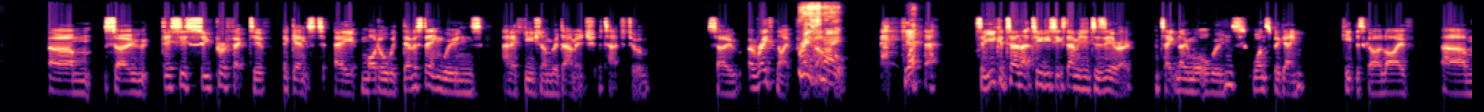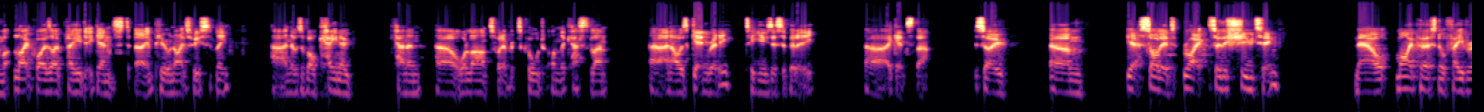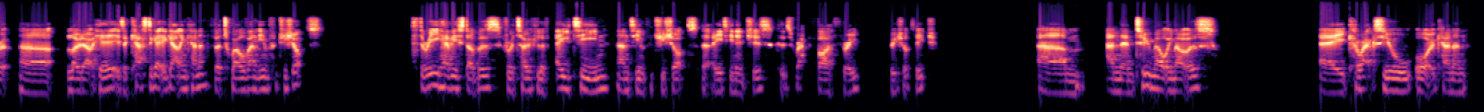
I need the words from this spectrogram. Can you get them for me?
Um, so this is super effective against a model with devastating wounds and a huge number of damage attached to them. So a Wraithknight, for Wraith example. yeah. So you could turn that 2d6 damage into zero and take no mortal wounds once per game. Keep this guy alive. Um, likewise, I played against uh, Imperial Knights recently, uh, and there was a volcano cannon uh, or lance, whatever it's called, on the Castellan, uh, and I was getting ready to use this ability uh, against that. So, um, yeah, solid. Right. So the shooting. Now, my personal favourite uh, loadout here is a castigator Gatling cannon for 12 anti-infantry shots, three heavy stubbers for a total of 18 anti-infantry shots at 18 inches because it's rapid fire three, three shots each. Um, and then two melty melters, a coaxial autocannon,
